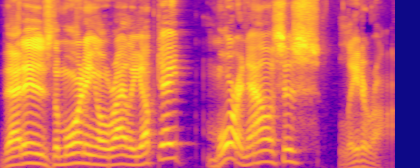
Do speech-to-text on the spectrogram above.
That is the Morning O'Reilly Update. More analysis later on.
